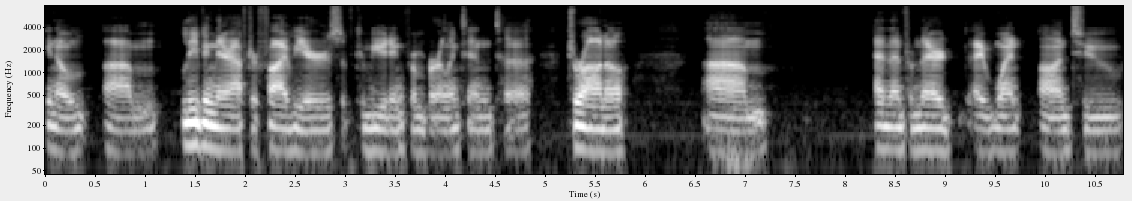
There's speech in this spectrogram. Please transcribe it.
you know, um, leaving there after five years of commuting from Burlington to Toronto. Um, and then from there, I went on to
